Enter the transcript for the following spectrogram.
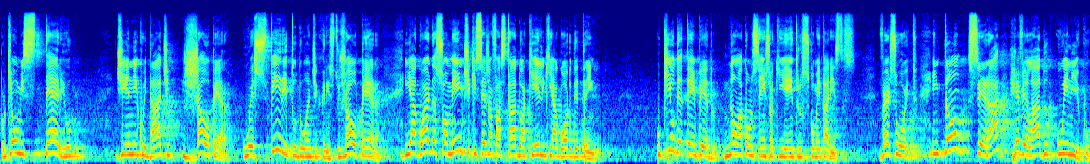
porque o mistério de iniquidade já opera. O espírito do anticristo já opera. E aguarda somente que seja afastado aquele que agora o detém. O que o detém, Pedro? Não há consenso aqui entre os comentaristas. Verso 8: Então será revelado o iníquo.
